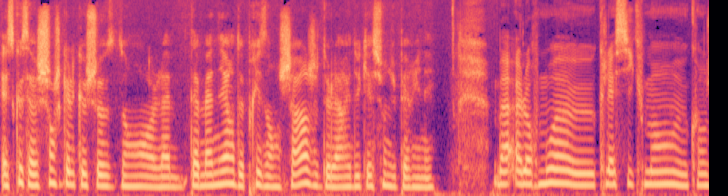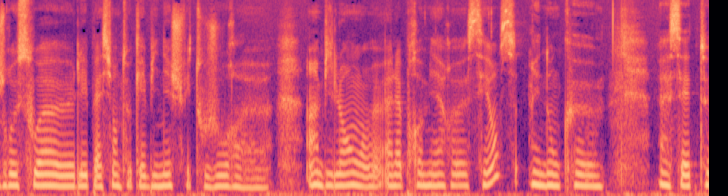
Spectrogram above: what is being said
est-ce que ça change quelque chose dans la, ta manière de prise en charge de la rééducation du périnée? Bah, Alors moi, classiquement, quand je reçois les patientes au cabinet, je fais toujours un bilan à la première séance. Et donc, à cette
